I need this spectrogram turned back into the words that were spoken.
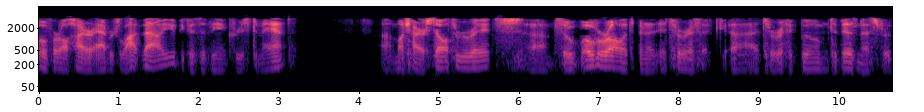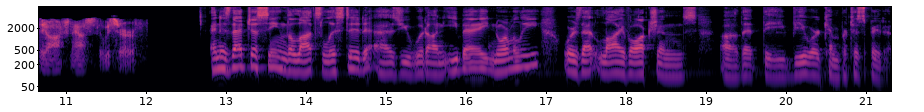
overall higher average lot value because of the increased demand uh, much higher sell-through rates. Um, so overall, it's been a, a terrific, uh, terrific boom to business for the auction houses that we serve. And is that just seeing the lots listed as you would on eBay normally, or is that live auctions uh, that the viewer can participate in?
